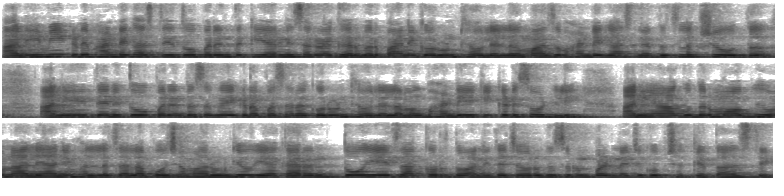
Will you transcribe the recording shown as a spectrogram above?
आणि मी इकडे भांडे घासते तोपर्यंत की यांनी सगळ्या घरभर पाणी करून ठेवलेलं माझं भांडे घासण्यातच लक्ष होतं. आणि त्यांनी तोपर्यंत सगळं इकडा पसारा करून ठेवलेला. मग भांडी एकीकडे सोडली आणि अगोदर मॉप घेऊन आले आणि म्हणलं चला पोछा मारून घेऊया. कारण तो ये जा करतो आणि त्याच्यावर घसरून पडण्याची खूप शक्यता असते.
